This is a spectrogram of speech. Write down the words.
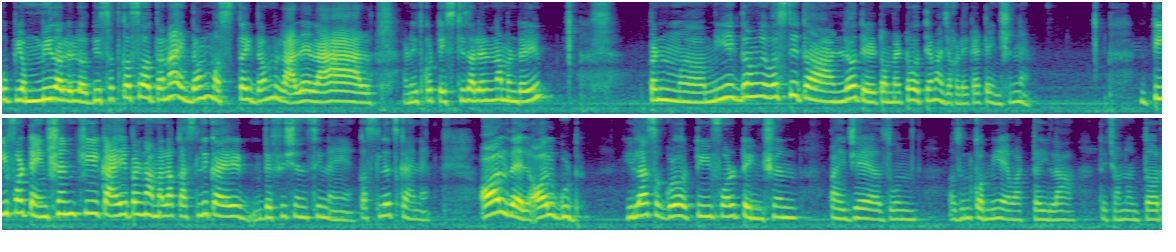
खूप यम्मी झालेलं. दिसत कसं होतं ना एकदम मस्त एकदम लाले लाल. आणि इतकं टेस्टी झालेलं ना मंडळी. पण मी एकदम व्यवस्थित आणलं होते टोमॅटो होते माझ्याकडे काय टेन्शन नाही. टी फॉर टेन्शनची काही पण आम्हाला कसली काही डेफिशियन्सी नाही आहे कसलेच काय नाही. ऑल वेल ऑल गुड हिला सगळं टी फॉर टेन्शन पाहिजे आहे अजून. अजून कमी आहे वाटतं हिला. त्याच्यानंतर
